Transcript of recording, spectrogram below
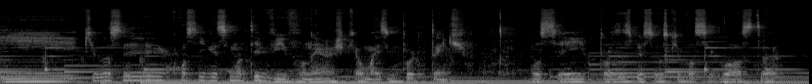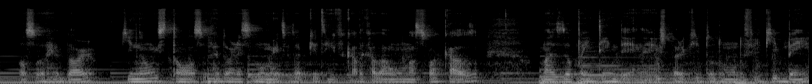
e que você consiga se manter vivo, né? Acho que é o mais importante. Você e todas as pessoas que você gosta ao seu redor, que não estão ao seu redor nesse momento, até porque tem ficar cada um na sua casa, mas deu para entender, né? espero que todo mundo fique bem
